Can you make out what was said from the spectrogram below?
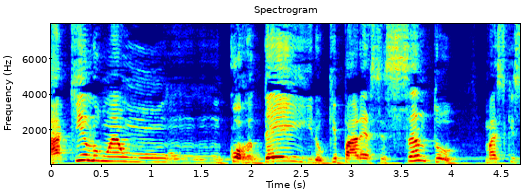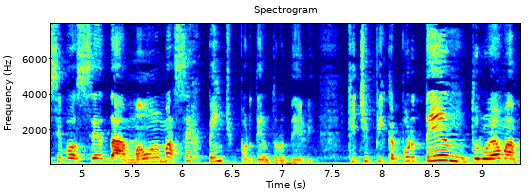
Aquilo é um, um, cordeiro que parece santo, mas que se você dá a mão é uma serpente por dentro dele, que te pica por dentro, é uma,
